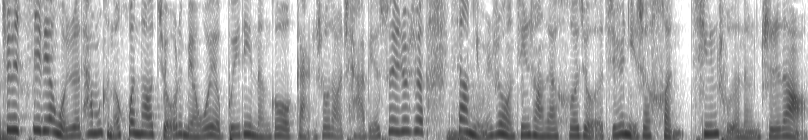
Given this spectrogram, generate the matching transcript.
就是即便我觉得他们可能混到酒里面，我也不一定能够感受到差别。所以就是像你们这种经常在喝酒的，其实你是很清楚的能知道。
